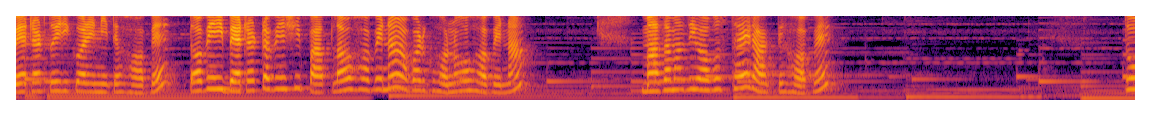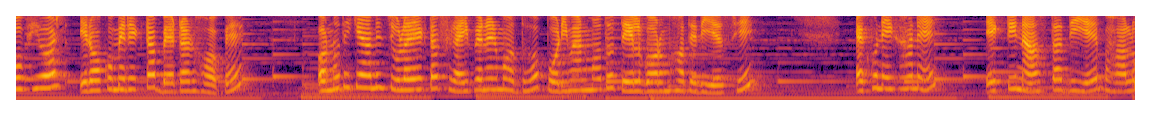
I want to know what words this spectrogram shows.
ব্যাটার তৈরি করে নিতে হবে। তবে এই ব্যাটারটা বেশি পাতলাও হবে না, আবার ঘনও হবে না। মাঝামাঝি অবস্থায় রাখতে হবে। তো ভিওয়ার্স এরকমের একটা ব্যাটার হবে। অন্যদিকে আমি চুলায় একটা ফ্রাই প্যানের মধ্যে পরিমাণ মতো তেল গরম হতে দিয়েছি। এখন এখানে একটি নাস্তা দিয়ে ভালো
